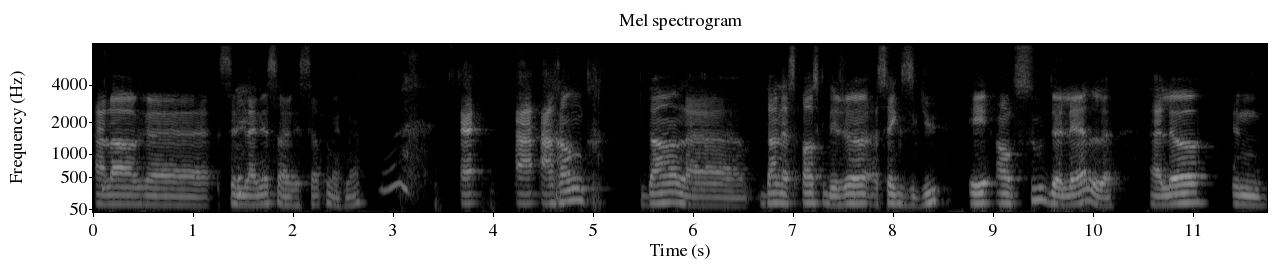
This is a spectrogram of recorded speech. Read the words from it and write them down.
Alors, euh, c'est Mlanis à recette maintenant. Elle, elle- elle rentre dans la dans l'espace qui est déjà assez exigu et en dessous de l'aile, elle a une,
